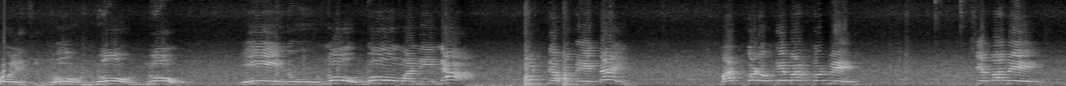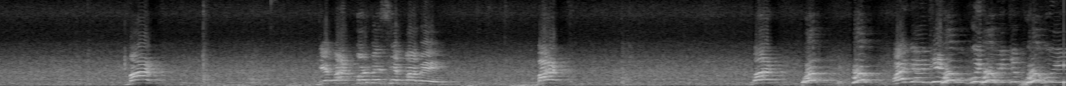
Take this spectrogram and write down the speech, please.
বলেছি নো নো নো এ নো নো নো মানে না। করতে হবে তাই। বাদ করো, কে বাদ করবে? সে পাবে। বাদ। যে বাদ করবে, সে পাবে বাদ বাদ ওই যে ওই যে কুকুই ওই যে কুকুই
